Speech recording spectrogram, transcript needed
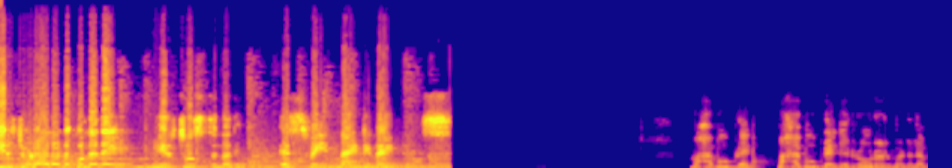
మీరు చూడాలనుకున్నదే మీరు చూస్తున్నది SV ninety nine news Mahabubnagar Mahabubnagar rural మండలం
